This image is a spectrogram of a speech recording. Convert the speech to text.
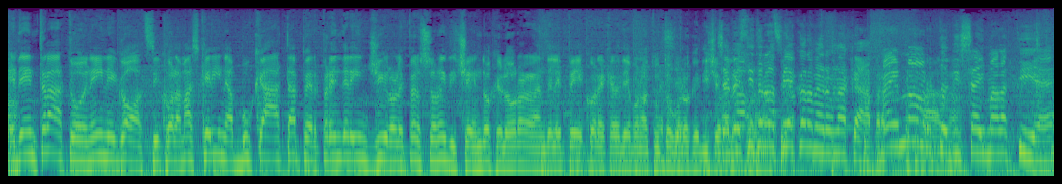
ed è entrato nei negozi con la mascherina bucata per prendere in giro le persone dicendo che loro erano delle pecore e credevano a tutto quello che Si diceva. è vestito da pecora, ma era una capra. Ma è morto No, no. di sei malattie?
